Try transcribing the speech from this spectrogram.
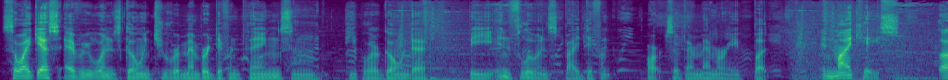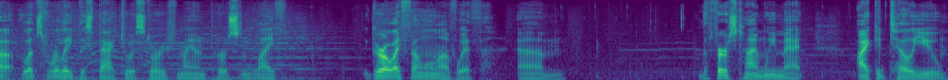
So I guess everyone's going to remember different things, and people are going to be influenced by different parts of their memory. But in my case, uh, let's relate this back to a story from my own personal life the girl I fell in love with. Um, the first time we met, I could tell you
